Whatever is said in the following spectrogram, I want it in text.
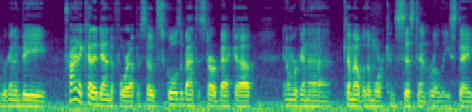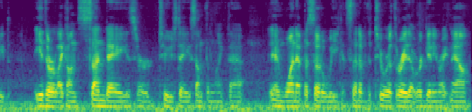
We're going to be trying to cut it down to four episodes. School's about to start back up, and we're going to come up with a more consistent release date, either like on Sundays or Tuesdays, something like that, in one episode a week instead of the two or three that we're getting right now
